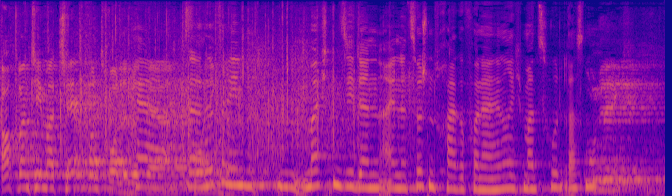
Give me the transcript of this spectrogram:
Auch beim Thema Chatkontrolle wird Herr der äh, Höferlin, möchten Sie denn eine Zwischenfrage von Herrn Henrich mal zulassen? Unbedingt.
